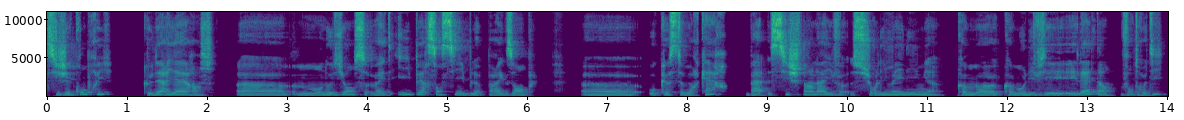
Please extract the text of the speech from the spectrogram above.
Si j'ai compris que derrière, euh, mon audience va être hyper sensible, par exemple, euh, au customer care, bah, si je fais un live sur l'emailing comme, euh, comme Olivier et Hélène vendredi,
